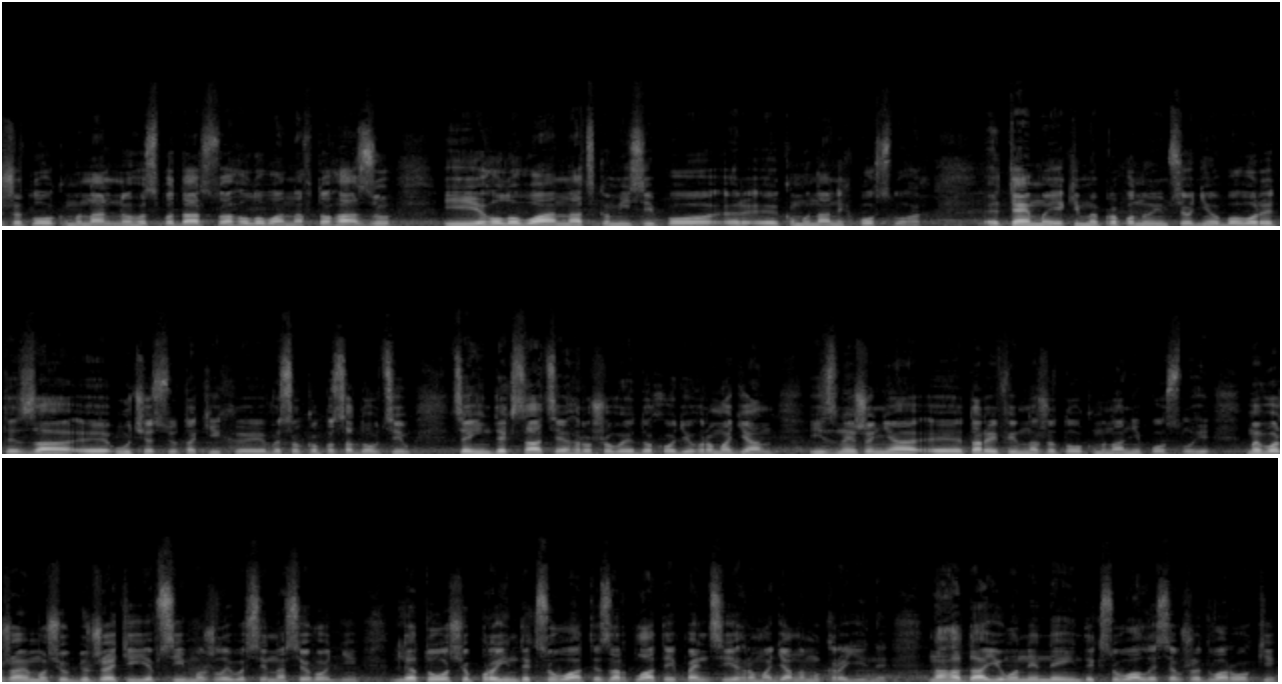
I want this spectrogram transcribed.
житлово-комунального господарства, голова Нафтогазу і голова Нацкомісії по е, комунальних послугах. Е, Теми, які ми пропонуємо сьогодні обговорити за е, участю таких е, високопосадовців, це індексація грошових доходів громадян і зниження е, тарифів на житлово-комунальні послуги. Ми вважаємо, що в бюджеті є всі можливості на сьогодні для того, щоб проіндексувати зарплати і пенсії громадянам України. Нагадаю, вони не індексувалися вже два роки.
